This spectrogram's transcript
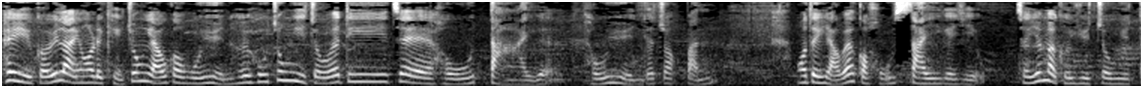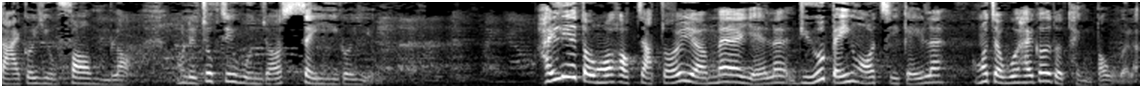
譬如舉例，我哋其中有一個會員，佢好中意做一啲即係好大嘅好圓嘅作品。我哋由一個好細嘅窯，就因為佢越做越大，個窯放唔落，我哋足之換咗四個窯。喺呢一度，我學習咗一樣咩嘢咧？如果俾我自己咧，我就會喺嗰度停步噶啦。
